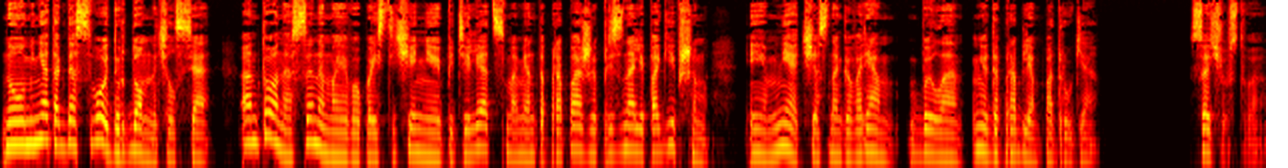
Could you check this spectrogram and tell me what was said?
Но у меня тогда свой дурдом начался. Антона, сына моего, по истечению пяти лет с момента пропажи признали погибшим, и мне, честно говоря, было не до проблем подруги. Сочувствую.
